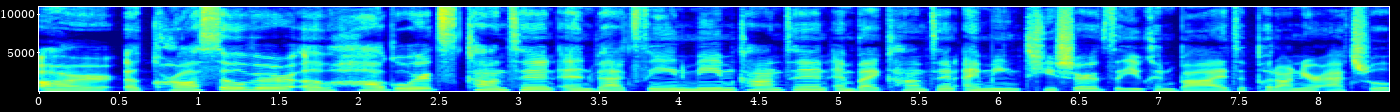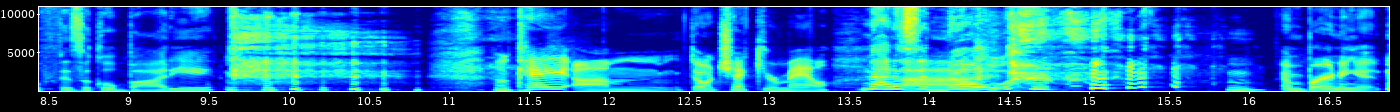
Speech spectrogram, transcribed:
are a crossover of Hogwarts content and vaccine meme content. And by content, I mean t shirts that you can buy to put on your actual physical body. Okay, um, don't check your mail. Madison, no. I'm burning it.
